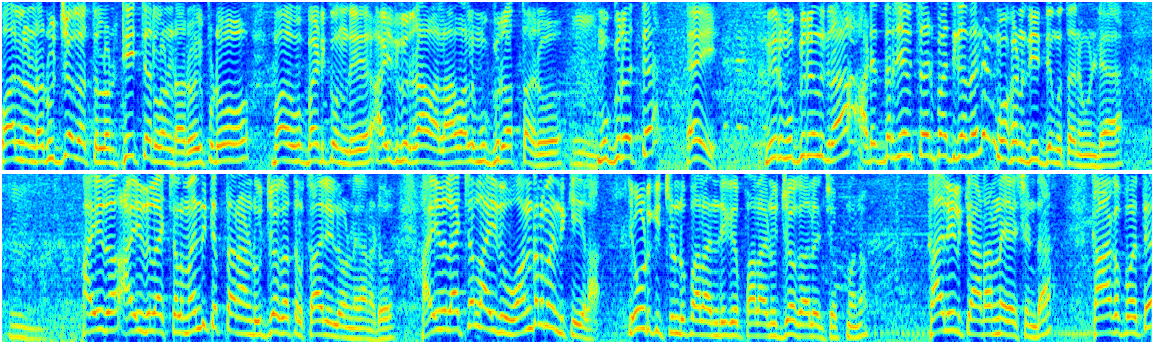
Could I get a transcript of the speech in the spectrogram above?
వాళ్ళు ఉన్నారు ఉద్యోగస్తులు ఉన్నారు, టీచర్లు ఉన్నారు ఇప్పుడు బడికి ఉంది ఐదుగురు రావాలా వాళ్ళు ముగ్గురు వస్తారు. ముగ్గురు వస్తే ఏయ్ మీరు ముగ్గురు ఎందుకు రా ఆడిద్దరు చెబితే సరిపోద్ది కదని ఒకరిని తీద్దింగుతానే ఉండే. ఐదు ఐదు లక్షల మందికి ఇస్తానండు ఉద్యోగస్తులు ఖాళీలో ఉన్నాయి అన్నాడు. ఐదు లక్షలు ఐదు వందల మందికి ఇలా. ఎవడికి ఇచ్చిండు పలాందికి పలాని ఉద్యోగాలు అని చెప్పు మనం. ఖాళీలకి ఆడన్నా వేసిండా? కాకపోతే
